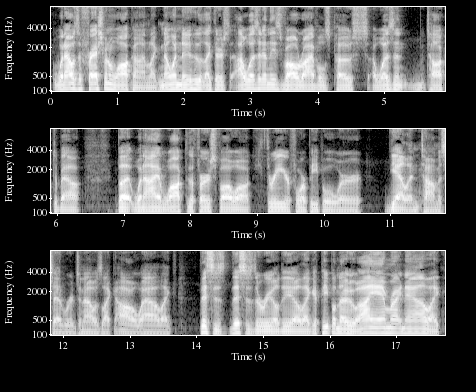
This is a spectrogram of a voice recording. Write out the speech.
when I was a freshman walk on, like no one knew who like there's I wasn't in these Vol rivals posts. I wasn't talked about. But when I walked the first Vol walk, three or four people were yelling Thomas Edwards and I was like, "Oh wow, like this is this is the real deal. Like if people know who I am right now, like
